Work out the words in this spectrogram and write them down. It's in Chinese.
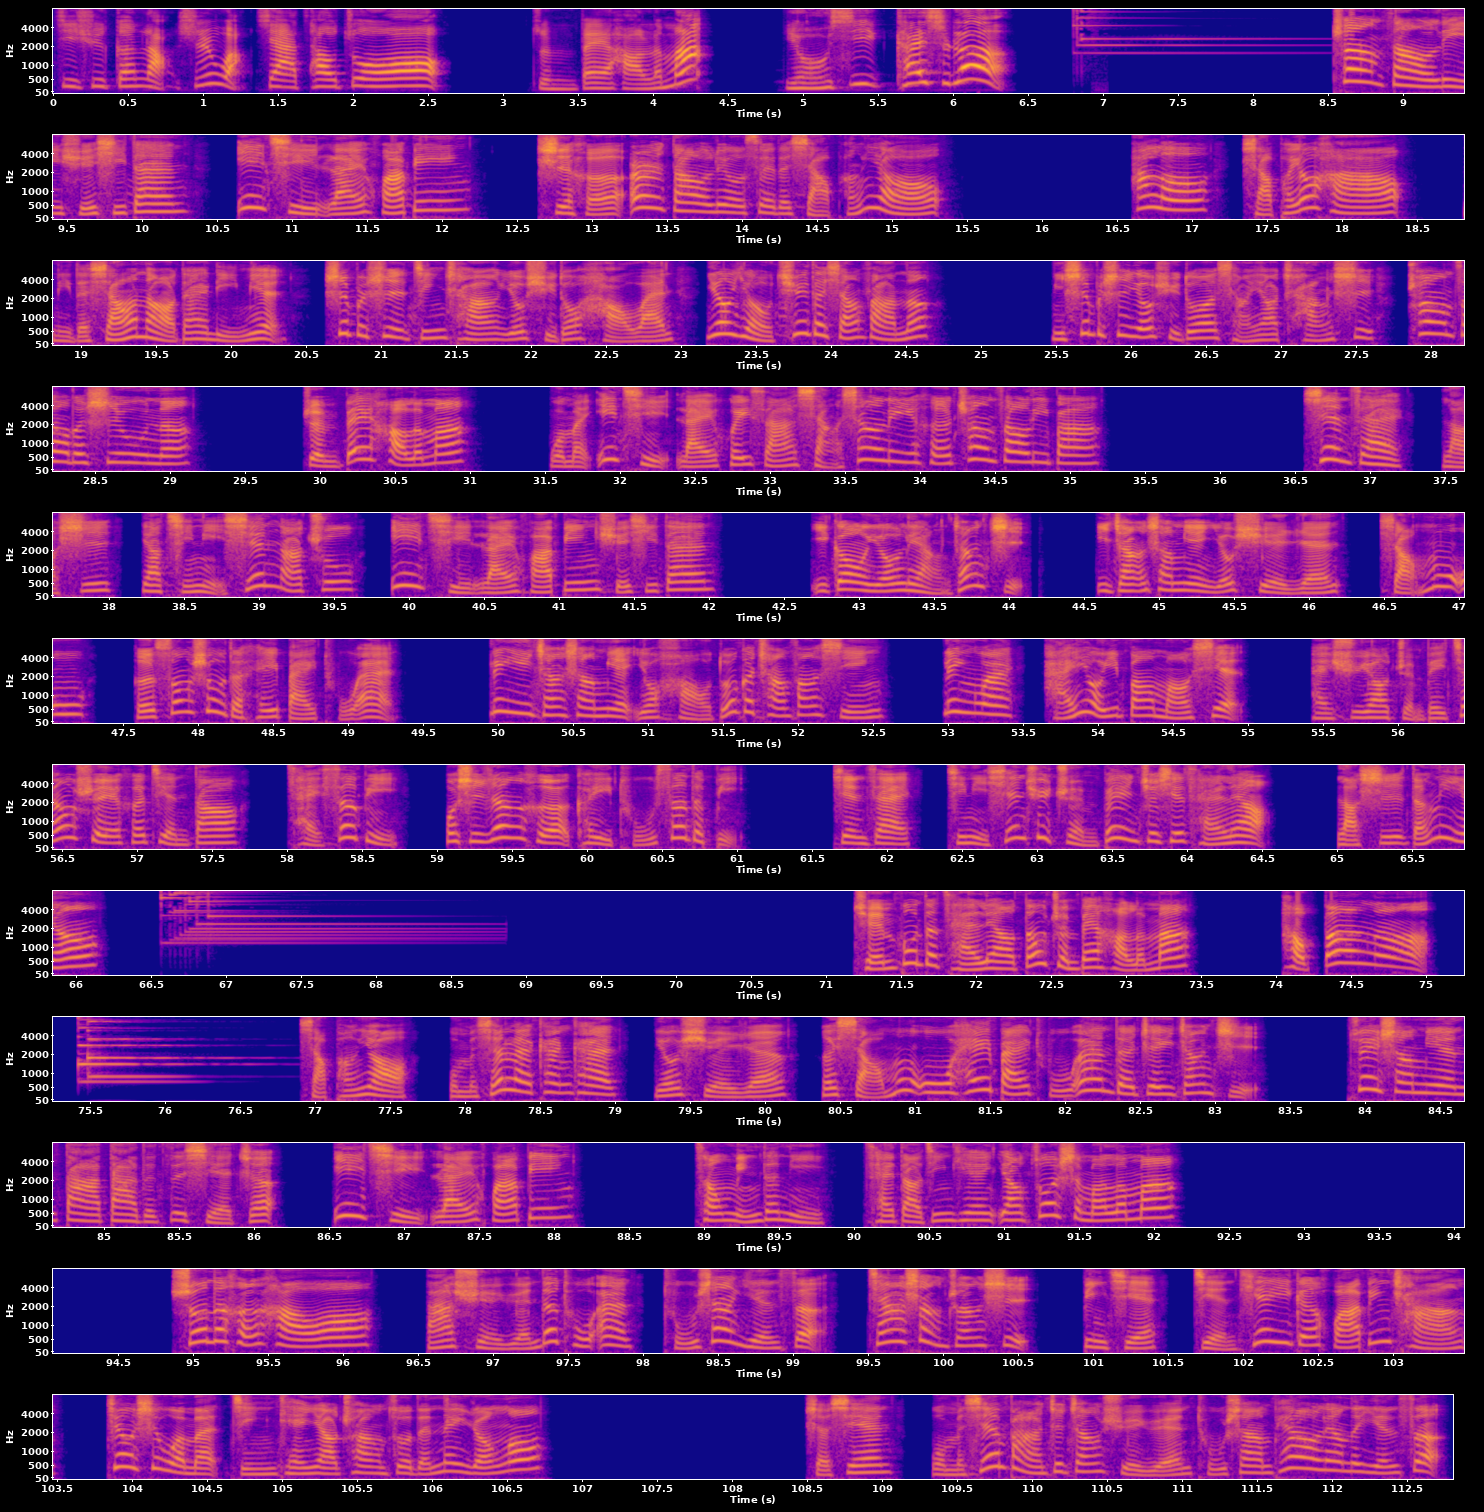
继续跟老师往下操作哦，准备好了吗？游戏开始了！创造力学习单，一起来滑冰，适合二到六岁的小朋友。Hello，小朋友好！你的小脑袋里面是不是经常有许多好玩又有趣的想法呢？你是不是有许多想要尝试创造的事物呢？准备好了吗？我们一起来挥洒想象力和创造力吧！现在，老师要请你先拿出“一起来滑冰”学习单，一共有两张纸，一张上面有雪人、小木屋和松树的黑白图案，另一张上面有好多个长方形，另外还有一包毛线，还需要准备胶水和剪刀、彩色笔。或是任何可以涂色的笔。现在，请你先去准备这些材料，老师等你哦。全部的材料都准备好了吗？好棒哦！小朋友，我们先来看看有雪人和小木屋黑白图案的这一张纸，最上面大大的字写着“一起来滑冰”。聪明的你，猜到今天要做什么了吗？说的很好哦，把雪原的图案涂上颜色，加上装饰，并且剪贴一个滑冰场，就是我们今天要创作的内容哦。首先，我们先把这张雪原涂上漂亮的颜色。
